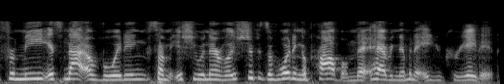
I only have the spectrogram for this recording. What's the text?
for me, it's not avoiding some issue in their relationship; it's avoiding a problem that having them in an AU created.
